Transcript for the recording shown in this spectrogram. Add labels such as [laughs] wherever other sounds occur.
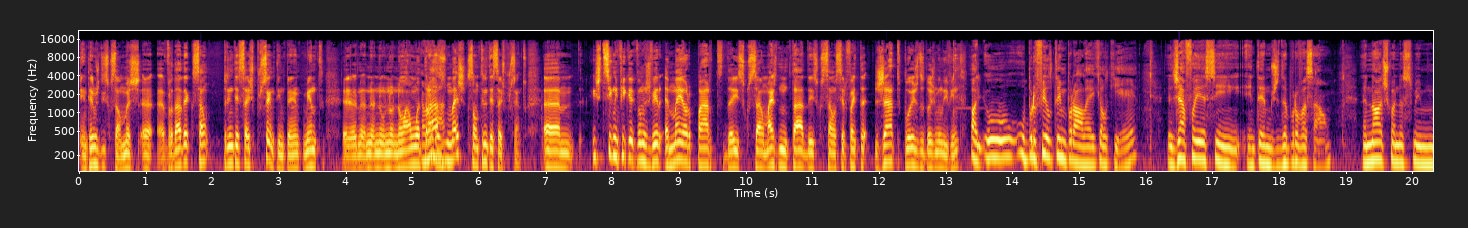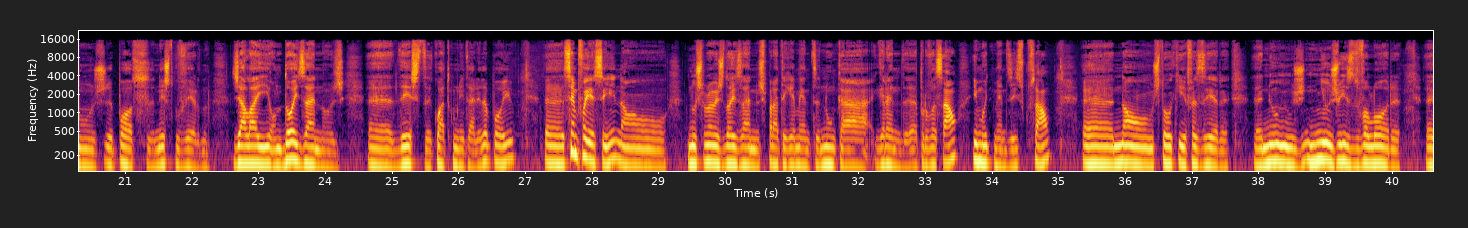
Em termos de discussão, mas uh, a verdade é que são 36%, independentemente, uh, não há um é atraso, mas são 36%. Um, isto significa que vamos ver a maior parte da execução, mais de metade da execução, a ser feita já depois de 2020? Olha, o, o perfil temporal é aquele que é. Já foi assim em termos de aprovação. Nós, quando assumimos posse neste governo, já lá iam dois anos uh, deste quadro comunitário de apoio. Uh, sempre foi assim, não, nos primeiros dois anos praticamente nunca há grande aprovação e muito menos execução. Uh, não estou aqui a fazer uh, nenhum, nenhum, juízo de valor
